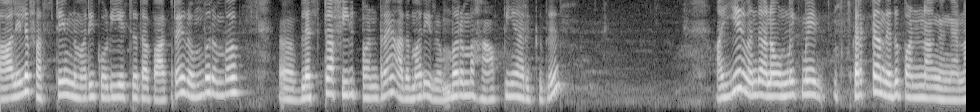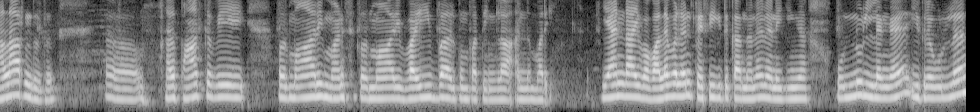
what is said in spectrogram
காலையில் ஃபஸ்ட் டைம் இந்த மாதிரி கொடியேற்றத்தை பார்க்குறேன். ரொம்ப ரொம்ப ப்ளெஸ்டாக ஃபீல் பண்ணுறேன் அது மாதிரி ரொம்ப ரொம்ப ஹாப்பியாக இருக்குது. ஐயர் வந்து ஆனால் உண்மைக்குமே கரெக்டாக அந்த இது பண்ணாங்கங்க. நல்லா இருந்தது. அதை பார்க்கவே ஒரு மாதிரி மனசுக்கு ஒரு மாதிரி வைபாக இருக்கும் பார்த்தீங்களா அந்த மாதிரி. ஏன்டா இவ வளவலன்னு பேசிக்கிட்டு இருக்காந்தானே நினைக்கிங்க ஒன்றும் இல்லைங்க. இதில் உள்ள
